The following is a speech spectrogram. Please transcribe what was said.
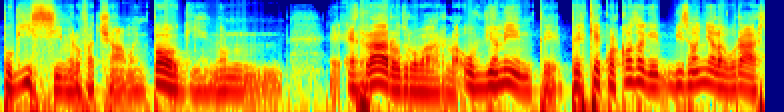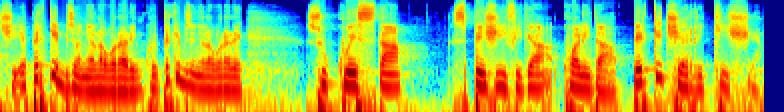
Pochissime lo facciamo, in pochi, non, è, è raro trovarla, ovviamente, perché è qualcosa che bisogna lavorarci. E perché bisogna lavorare, que- perché bisogna lavorare su questa specifica qualità? Perché ci arricchisce.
